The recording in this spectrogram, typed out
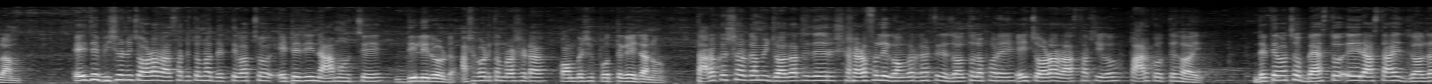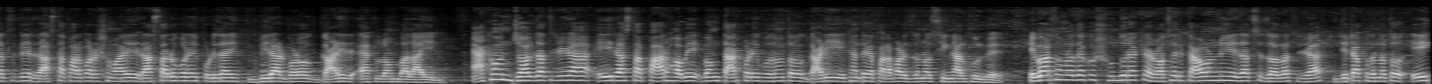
হলাম। এই যে ভীষণই চড়া রাস্তাটি তোমরা দেখতে পাচ্ছ, এটিরই নাম হচ্ছে দিল্লি রোড। আশা করি তোমরা সেটা কম বেশি প্রত্যেকেই জানো। তারকেশ্বরগামী জলযাত্রীদের শেরাফলি গঙ্গার ঘাট থেকে জল তোলা পরে এই চড়া রাস্তাটিও পার করতে হয়। দেখতে পাচ্ছ, ব্যস্ত এই রাস্তায় জলযাত্রীদের রাস্তা পার পারার সময় রাস্তার উপরে পড়ে যায় বিরাট বড় গাড়ির এক লম্বা লাইন। এখন জলযাত্রীরা এই রাস্তা পার হবে এবং তারপরে প্রধানত গাড়ি এখান থেকে পারাপারের জন্য সিগন্যাল খুলবে। এবার তোমরা দেখো, সুন্দর একটা রথের কারণ নিয়ে যাচ্ছে জলযাত্রীরা, যেটা প্রধানত এই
